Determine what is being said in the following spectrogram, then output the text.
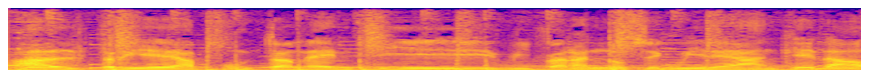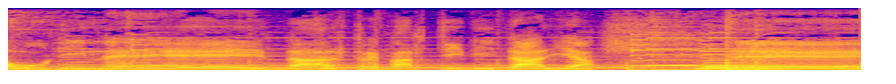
altri appuntamenti vi faranno seguire anche da Udine e da altre parti d'Italia. Eh,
